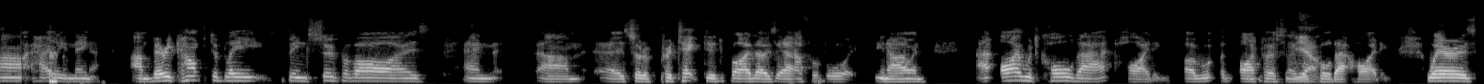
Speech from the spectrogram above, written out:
uh, hayley and nina um, very comfortably being supervised and um, uh, sort of protected by those alpha boys, you know, and I would call that hiding. I, w- I personally yeah. would call that hiding. Whereas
